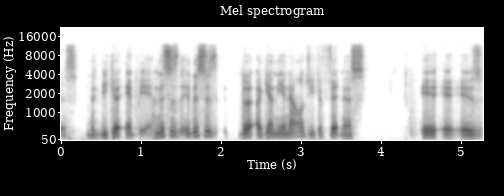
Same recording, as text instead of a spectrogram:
is. Because and this is this is the again the analogy to fitness is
